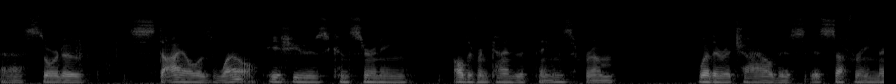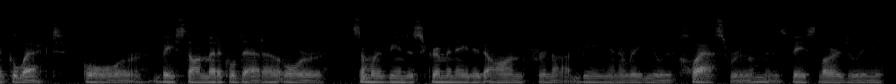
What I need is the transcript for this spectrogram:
uh, sort of style as well. Issues concerning all different kinds of things from whether a child is, is suffering neglect or based on medical data or someone is being discriminated on for not being in a regular classroom is based largely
